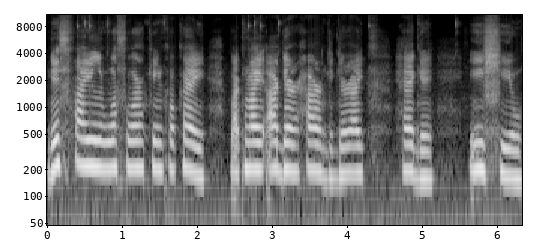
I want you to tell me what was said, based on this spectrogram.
This file was working okay, but my other hard drive had issue.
